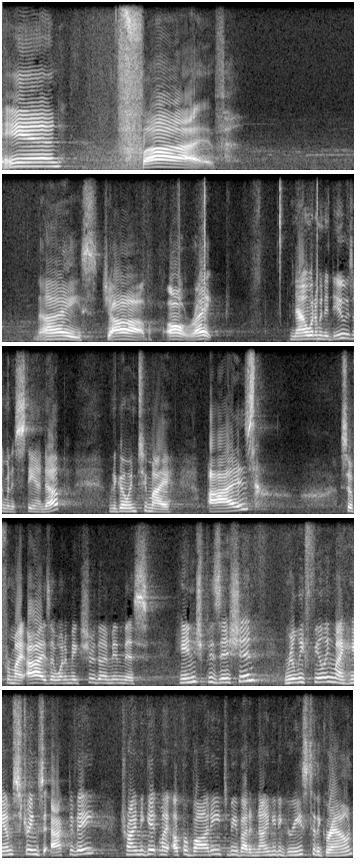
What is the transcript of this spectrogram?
and five. Nice job. All right. Now what I'm going to do is I'm going to stand up. I'm going to go into my eyes. So for my eyes, I want to make sure that I'm in this hinge position, really feeling my hamstrings activate, trying to get my upper body to be about a 90 degrees to the ground,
